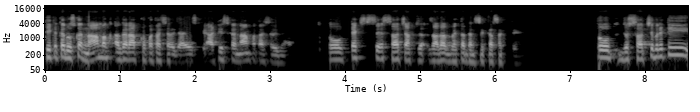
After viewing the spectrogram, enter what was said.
ठीक अगर उसका नाम अगर आपको पता चल जाए, उसके आर्टिस्ट का नाम पता चल जाए तो टेक्स्ट से सर्च आप ज़्यादा बेहतर ढंग से कर सकते हैं। तो जो सर्चेबिलिटी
